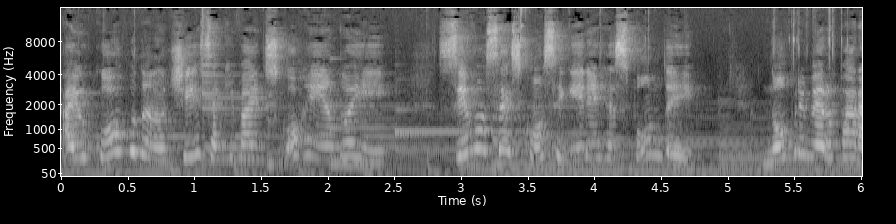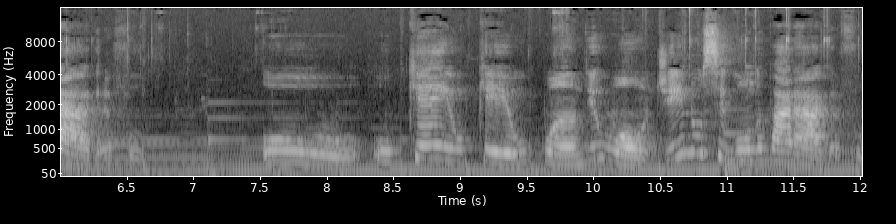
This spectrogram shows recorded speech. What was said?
Aí o corpo da notícia é que vai discorrendo aí. Se vocês conseguirem responder no primeiro parágrafo o, o o que, o quando e o onde, e no segundo parágrafo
